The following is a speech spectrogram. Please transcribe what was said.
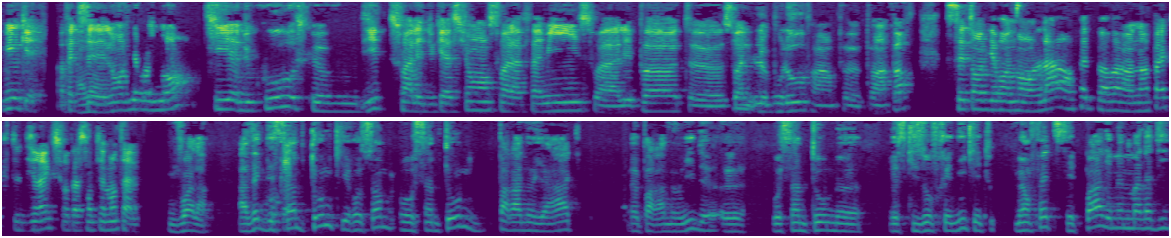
Oui, ok. En fait, c'est l'environnement qui est du coup ce que vous dites, soit l'éducation, soit la famille, soit les potes, euh, soit le boulot, enfin peu, peu importe. Cet environnement-là, en fait, peut avoir un impact direct sur ta santé mentale. Voilà, avec des symptômes qui ressemblent aux symptômes paranoïaques, euh, paranoïdes, euh, aux symptômes euh, schizophréniques et tout. Mais en fait, c'est pas les mêmes maladies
